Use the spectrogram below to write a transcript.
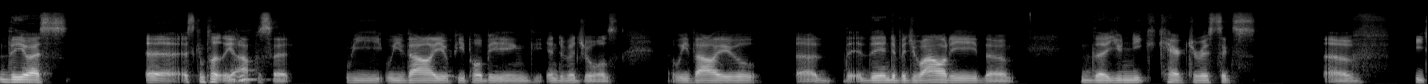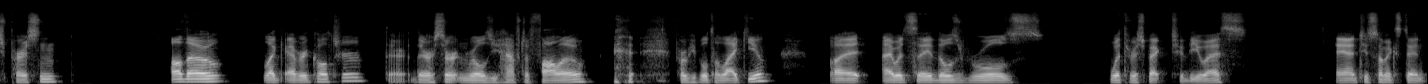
the US uh, is completely Mhm. opposite. We we value people being individuals. We value uh, the, the individuality, the the unique characteristics of each person. Although, like every culture, there there are certain rules you have to follow for people to like you. But I would say those rules, with respect to the US and to some extent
